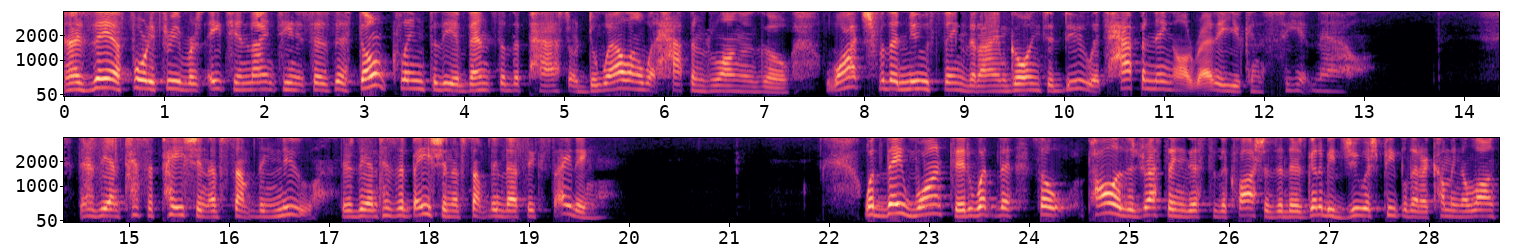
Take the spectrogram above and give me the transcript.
In Isaiah 43, verse 18 and 19, it says this Don't cling to the events of the past or dwell on what happened long ago. Watch for the new thing that I am going to do. It's happening already. You can see it now. There's the anticipation of something new, there's the anticipation of something that's exciting. What they wanted, what the so Paul is addressing this to the Colossians, and there's going to be Jewish people that are coming along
